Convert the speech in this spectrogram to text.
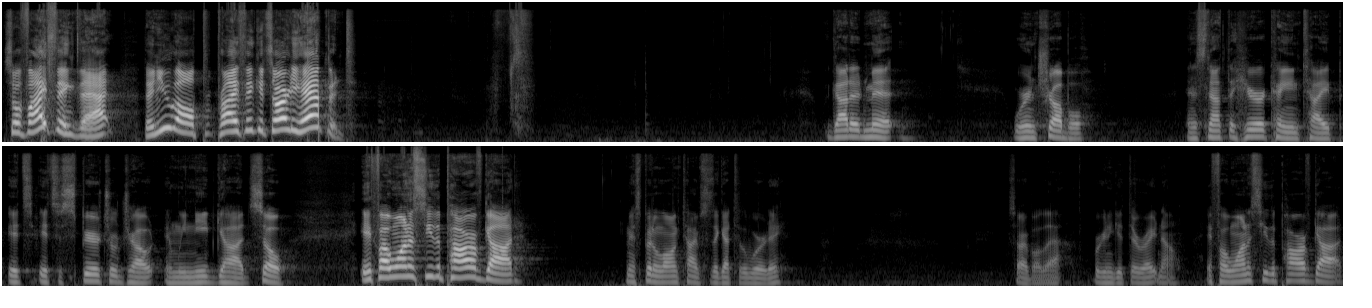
So if I think that, then you all probably think it's already happened. We got to admit, we're in trouble. And it's not the hurricane type, it's, it's a spiritual drought, and we need God. So, if I want to see the power of God, I mean, it's been a long time since I got to the word, eh? Sorry about that. We're going to get there right now. If I want to see the power of God,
